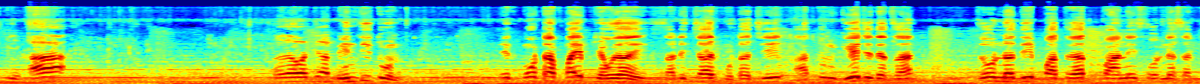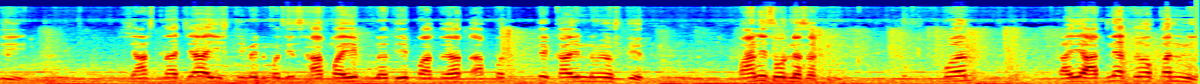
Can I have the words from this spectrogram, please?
की हा तलावाच्या भिंतीतून एक मोठा पाईप ठेवला आहे. साडेचार फुटाची आतून गेज त्याचा. जो नदी पात्रात पाणी सोडण्यासाठी. शासनाच्या इस्टिमेटमध्येच हा पाईप नदी पात्रात आपत्कालीन व्यवस्थेत पाणी सोडण्यासाठी. पण काही अज्ञात लोकांनी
